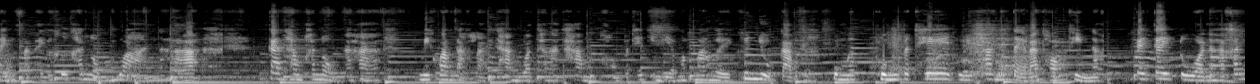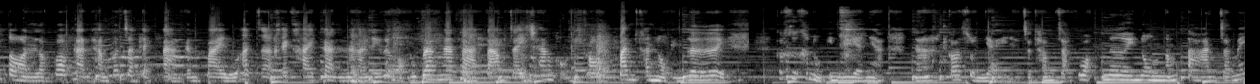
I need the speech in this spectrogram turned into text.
ยภาษาไทยก็คือขนมหวานนะคะ การทำขนมนะคะ มีความหลากหลายทางวัฒนธรรมของประเทศอินเดียมาก ๆ เลย ขึ้นอยู่กับภูมิภูมิประเทศภูมิภาคในแต่ละท้องถิ่นนะคะ ใกล้ๆตัวนะคะ ขั้นตอนแล้วก็การทำก็จะแตกต่างกันไป หรืออาจจะคล้าย ๆ กันนะคะในเรื่องของรูปร่างหน้าตาตามใจช่างของที่เขาปั้นขนมเลย ก็คือขนมอินเดียเนี่ยนะก็ส่วนใหญ่เนี่ยจะทำจากพวกเนยนมน้ำตาลจะไม่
